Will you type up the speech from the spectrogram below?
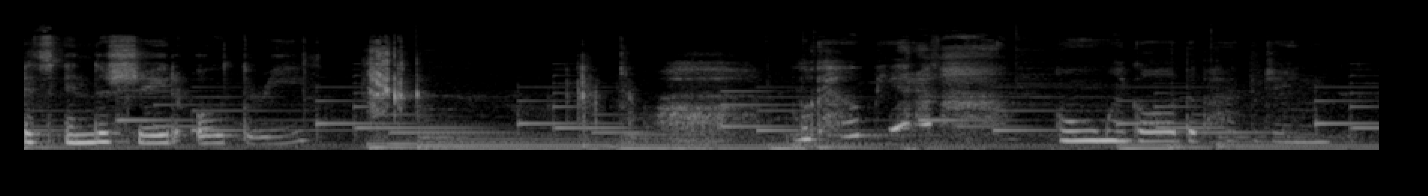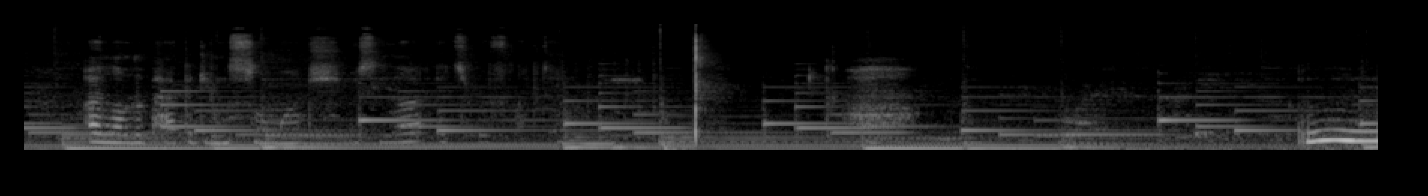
It's in the shade 03. Look how beautiful! Oh my god, the packaging. I love the packaging so much. Ooh.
